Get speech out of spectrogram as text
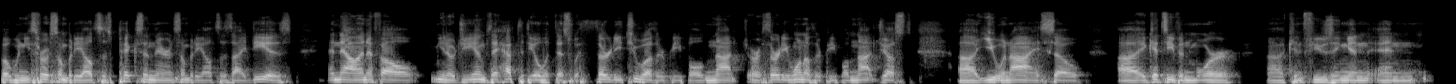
but when you throw somebody else's picks in there and somebody else's ideas, and now NFL, you know, GMs they have to deal with this with 32 other people, not or 31 other people, not just uh, you and I. So uh, it gets even more uh, confusing and and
